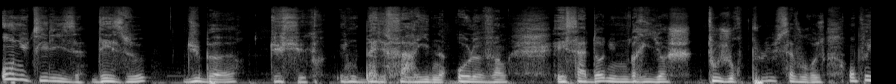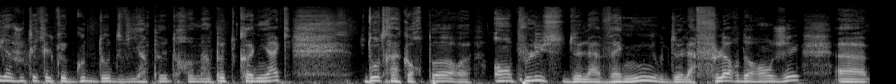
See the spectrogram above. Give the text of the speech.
on utilise des œufs, du beurre, du sucre, une belle farine au levain, et ça donne une brioche toujours plus savoureuse. On peut y ajouter quelques gouttes d'eau de vie, un peu de rhum, un peu de cognac. D'autres incorporent, en plus de la vanille ou de la fleur d'oranger, euh,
